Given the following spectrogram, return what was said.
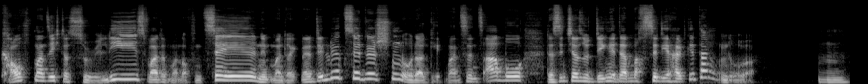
Kauft man sich das zu Release? Wartet man auf einen Sale? Nimmt man direkt eine Deluxe Edition oder geht man ins Abo? Das sind ja so Dinge, da machst du dir halt Gedanken drüber. Hm.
